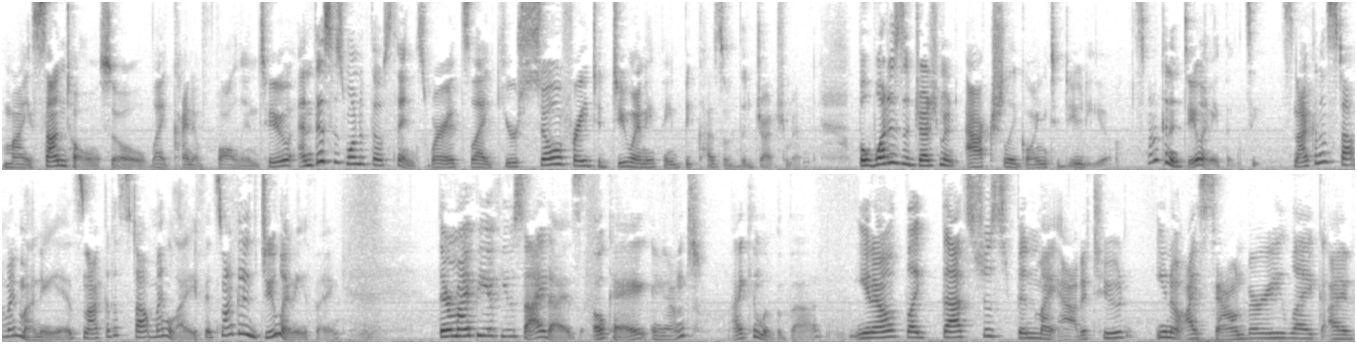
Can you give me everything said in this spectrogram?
my son to also like kind of fall into. And this is one of those things where it's like you're so afraid to do anything because of the judgment. But what is the judgment actually going to do to you? It's not going to do anything to you. It's not going to stop my money. It's not going to stop my life. It's not going to do anything. There might be a few side eyes. Okay, and I can live with that. You know, like that's just been my attitude. You know, I sound very like I've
